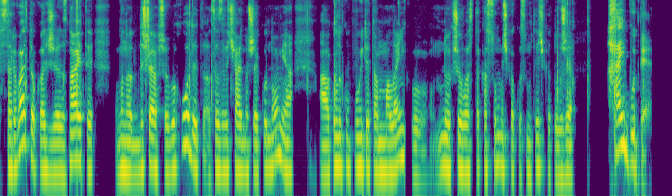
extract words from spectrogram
серветок, адже знаєте, воно дешевше виходить, а це, звичайно ж, економія. А коли купуєте там маленьку, ну якщо у вас така сумочка, косметичка, то вже хай буде.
